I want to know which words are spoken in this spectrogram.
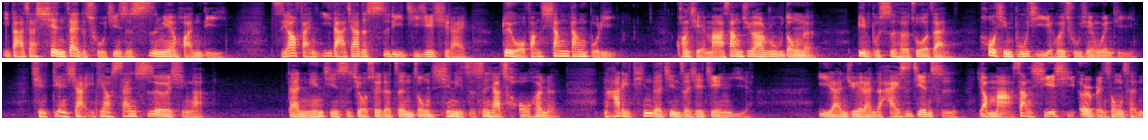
伊达家现在的处境是四面环敌，只要反伊达家的势力集结起来，对我方相当不利。况且马上就要入冬了，并不适合作战，后勤补给也会出现问题，请殿下一定要三思而行啊！但年仅十九岁的正宗心里只剩下仇恨了，哪里听得进这些建议啊？毅然决然的还是坚持要马上写起二本松城，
